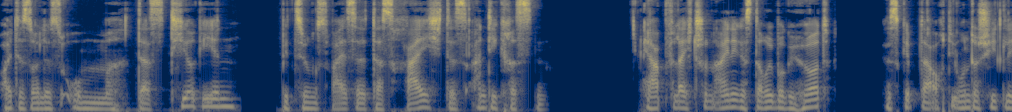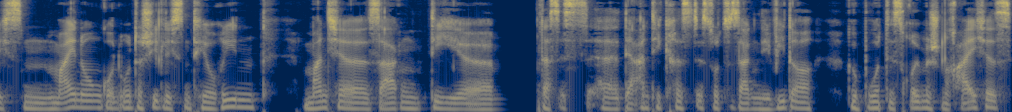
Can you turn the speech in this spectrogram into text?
Heute soll es um das Tier gehen, beziehungsweise das Reich des Antichristen. Ihr habt vielleicht schon einiges darüber gehört. Es gibt da auch die unterschiedlichsten Meinungen und unterschiedlichsten Theorien. Manche sagen, die, äh, das ist, äh, der Antichrist ist sozusagen die Wiedergeburt des römischen Reiches.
